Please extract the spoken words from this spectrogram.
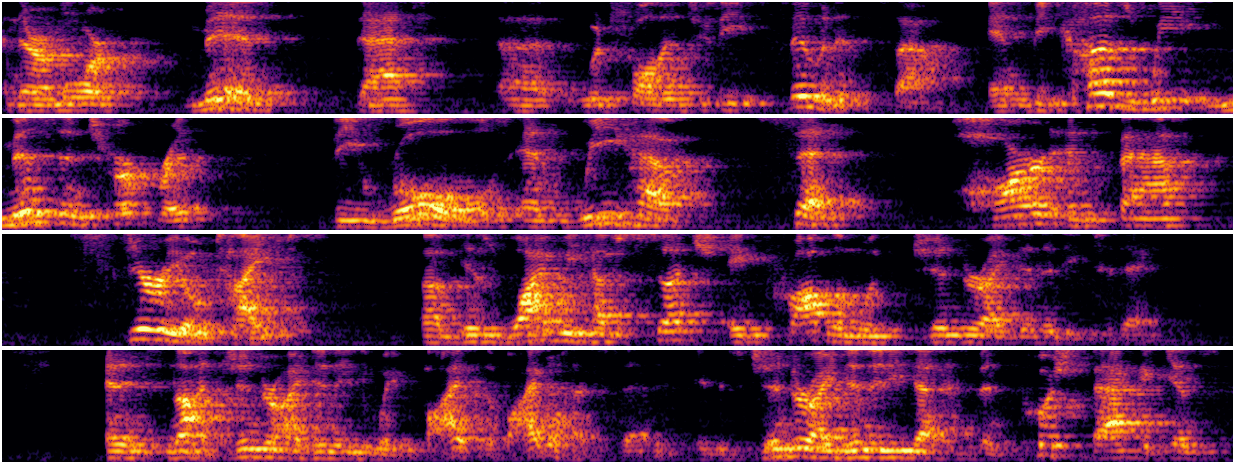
And there are more men that uh, would fall into the feminine style. And because we misinterpret the roles and we have set hard and fast stereotypes, um, is why we have such a problem with gender identity today. And it's not gender identity the way the Bible has said it. It is gender identity that has been pushed back against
